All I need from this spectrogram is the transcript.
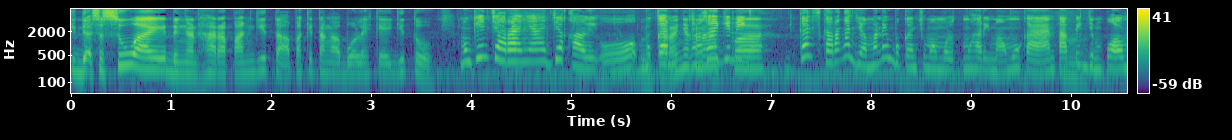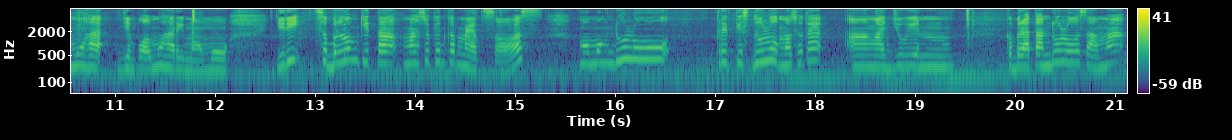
tidak sesuai dengan harapan kita? Apa kita nggak boleh kayak gitu? Mungkin caranya aja kali, U. Bukan caranya maksudnya kenapa? gini, kan sekarang kan zamannya bukan cuma mulutmu harimaumu kan, tapi Hmm. jempolmu ha- jempolmu harimaumu. Jadi sebelum kita masukin ke medsos, ngomong dulu kritis dulu maksudnya eh, ngajuin keberatan dulu sama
